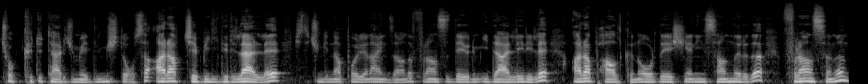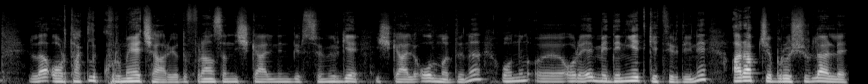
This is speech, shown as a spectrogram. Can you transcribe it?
çok kötü tercüme edilmiş de olsa Arapça bildirilerle işte çünkü Napolyon aynı zamanda Fransız devrim idealleriyle Arap halkını orada yaşayan insanları da Fransa'nın la ortaklık kurmaya çağırıyordu. Fransa'nın işgalinin bir sömürge işgali olmadığını, onun e, oraya medeniyet getirdiğini Arapça broşürlerle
